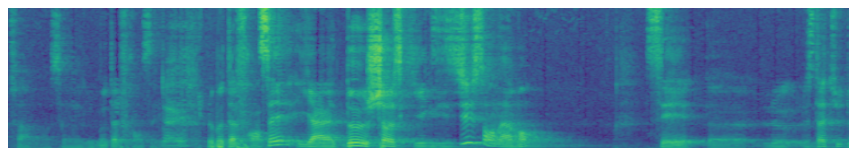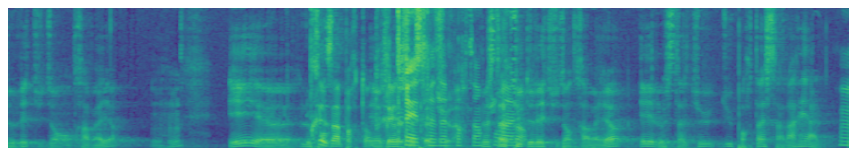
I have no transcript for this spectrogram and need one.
enfin, c'est le modèle français. Ouais. Le modèle français, il y a deux choses qui existent juste en amont. C'est euh, le, le statut de l'étudiant travailleur Mhm et euh, le très important, très, statut, important. le statut de l'étudiant travailleur et le statut du portage salarial. Mm.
